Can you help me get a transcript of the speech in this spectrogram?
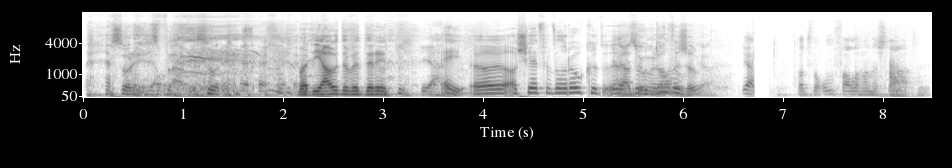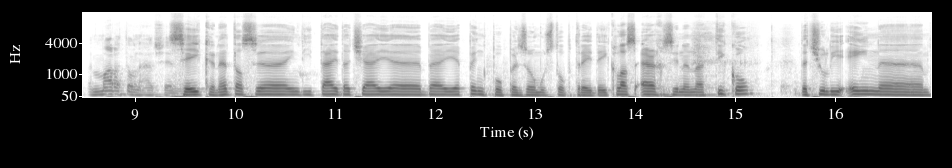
Sorry, is flauw, sorry. maar die houden we erin. Ja. hey, eh, als je even wil roken, eh, Ja, doen, doen we dat zo. Tot we omvallen van de slaap. Een marathon uitzenden. Zeker, net als eh, in die tijd dat jij eh, bij uh, Pinkpop en zo moest optreden. Ik las ergens in een artikel dat jullie één... eh,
